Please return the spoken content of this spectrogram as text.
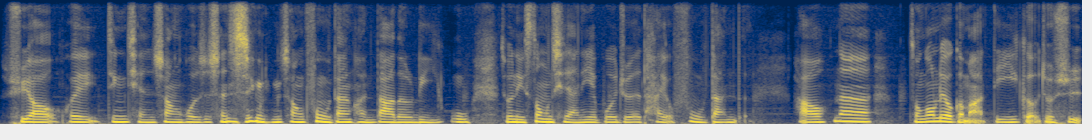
需要会金钱上或者是身心灵上负担很大的礼物，就你送起来你也不会觉得太有负担的。好，那总共六个嘛，第一个就是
